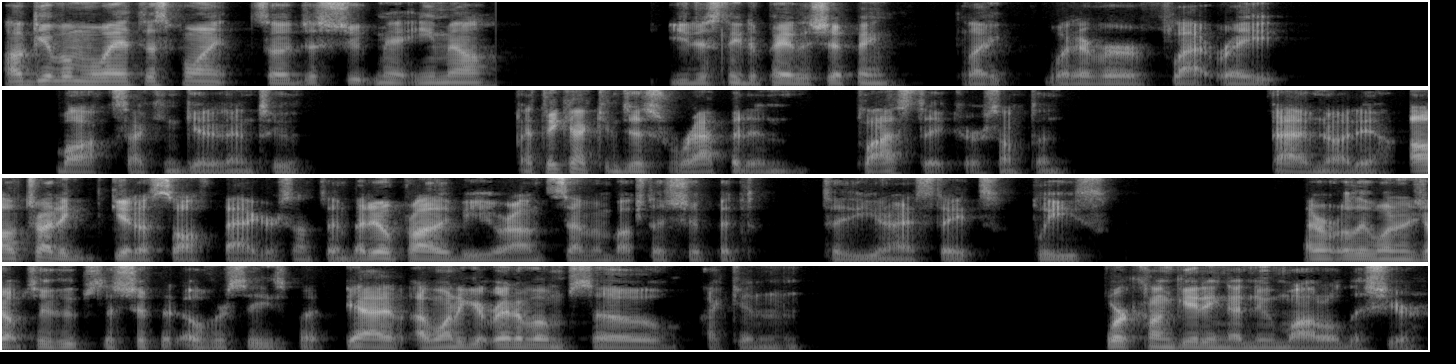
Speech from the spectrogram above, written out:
I'll give them away at this point. So just shoot me an email. You just need to pay the shipping, like whatever flat rate box I can get it into. I think I can just wrap it in plastic or something. I have no idea. I'll try to get a soft bag or something, but it'll probably be around seven bucks to ship it to the United States, please. I don't really want to jump through hoops to ship it overseas, but yeah, I, I want to get rid of them so I can work on getting a new model this year.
